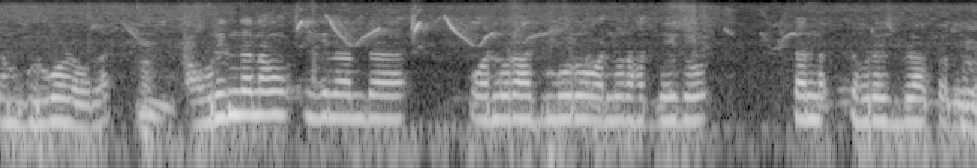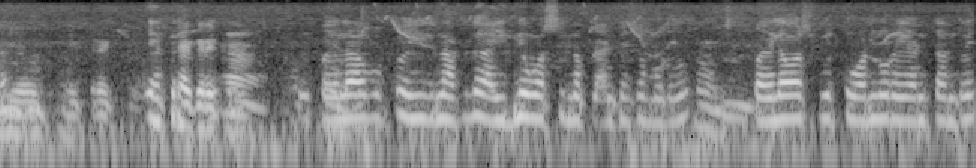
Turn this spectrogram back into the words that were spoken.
ನಮ್ಮ ಗುರುಗಳವ್ರ. ಅವರಿಂದ ನಾವು ಈಗಿನ ಒಂದು ಒಂದೂರ ಹದಿಮೂರು ಒಂದೂರ ಹದಿನೈದು ಟನ್ ಕವರೇಜ್ ಬೀಳತ್ತವ್ರಿಗೆ ಎಕರೆ ಎಕರೆ ಪೈಲ ಈಗ ನಾಲ್ಕನೇ ಐದನೇ ವರ್ಷದಿಂದ ಪ್ಲಾಂಟೇಶನ್ ಮಾಡೋದು ಪೈಲ ವರ್ಷ ಬಿಟ್ಟು ಒಂದೂರ ಎಂಟು ಟನ್ ರೀ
